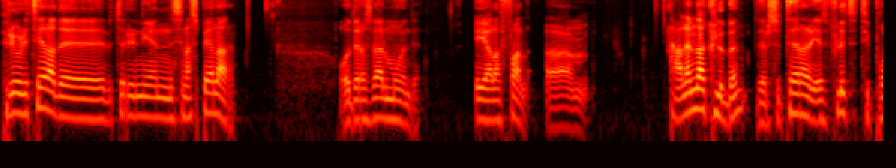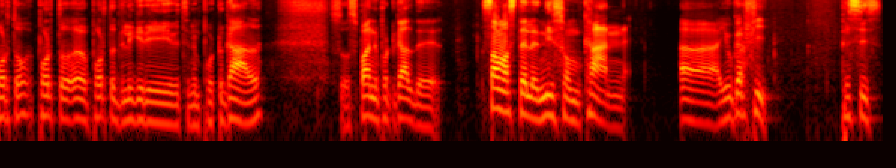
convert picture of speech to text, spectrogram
prioriterade vet du, sina spelare och deras välmående. I alla fall. Um, han lämnar klubben, det resulterar i ett flytt till Porto. Porto, uh, Porto det ligger i vet ni, Portugal. Så Spanien och Portugal det är samma ställe ni som kan uh, geografi. Precis.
